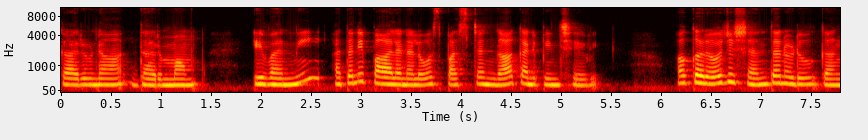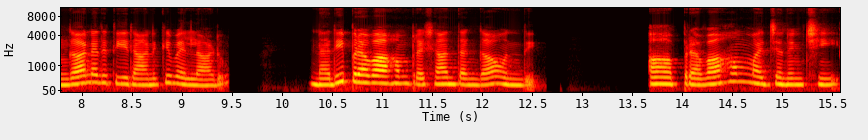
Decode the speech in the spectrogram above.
కరుణ ధర్మం ఇవన్నీ అతని పాలనలో స్పష్టంగా కనిపించేవి. ఒకరోజు శంతనుడు గంగానది తీరానికి వెళ్ళాడు. నది ప్రవాహం ప్రశాంతంగా ఉంది. ఆ ప్రవాహం మధ్య నుంచి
